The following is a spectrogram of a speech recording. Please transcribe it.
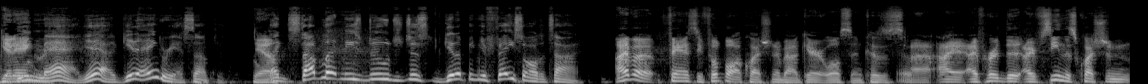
Get be angry. mad. Yeah, get angry at something. Yeah. Like stop letting these dudes just get up in your face all the time. I have a fantasy football question about Garrett Wilson because oh. I, I've heard that I've seen this question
